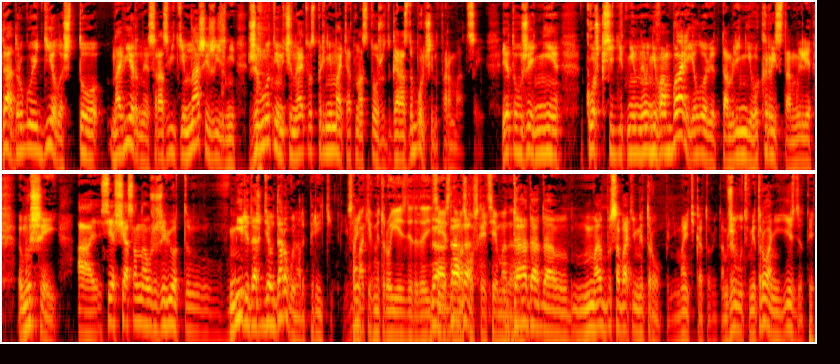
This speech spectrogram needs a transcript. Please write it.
Да, другое дело, что, наверное, с развитием нашей жизни животные начинают воспринимать от нас тоже гораздо больше информации. Это уже не кошка сидит не, не в амбаре и ловит там лениво крыс там, или мышей, а сейчас она уже живет в мире, даже где дорогу надо перейти. Понимаете? Собаки в метро ездят, это интересная да, московская да. тема. Да. да, да, да. Собаки метро, понимаете, которые там живут в метро, они ездят и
